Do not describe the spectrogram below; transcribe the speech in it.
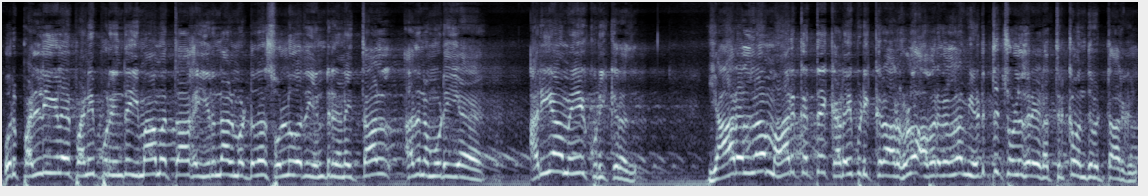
ஒரு பள்ளிகளை பணிபுரிந்து இமாமத்தாக இருந்தால் மட்டும்தான் சொல்லுவது என்று நினைத்தால் அது நம்முடைய அறியாமையை குறிக்கிறது. யாரெல்லாம் மார்க்கத்தை கடைபிடிக்கிறார்களோ அவர்களெல்லாம் எடுத்துச் சொல்லுகிற இடத்திற்கு வந்து விட்டார்கள்.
